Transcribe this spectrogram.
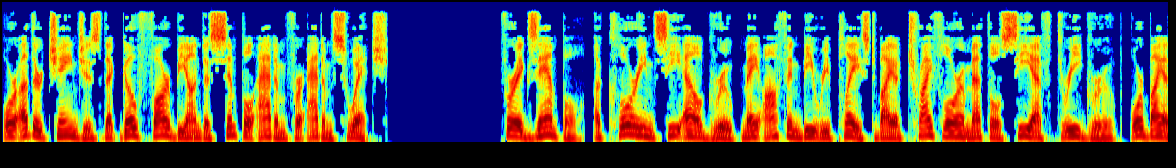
or other changes that go far beyond a simple atom-for-atom -atom switch. For example, a chlorine Cl group may often be replaced by a trifluoromethyl CF3 group, or by a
